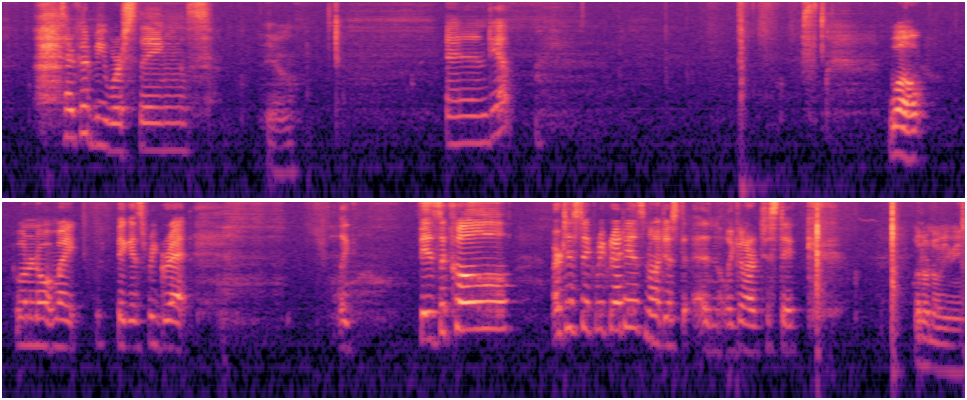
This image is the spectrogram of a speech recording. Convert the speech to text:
There could be worse things. yeah. And yep. Well, You want to know what my biggest regret, like, physical artistic regret is? Not just an, like an artistic. I don't know what you mean.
